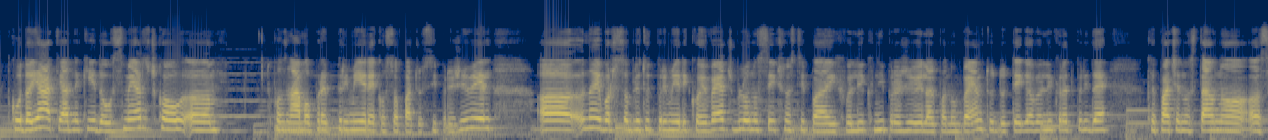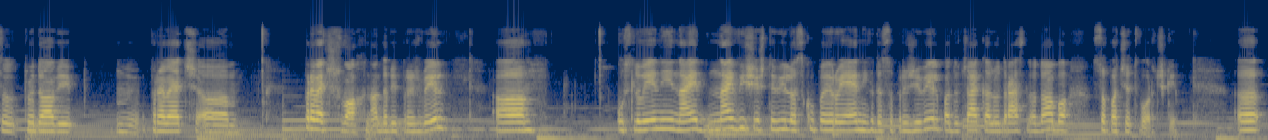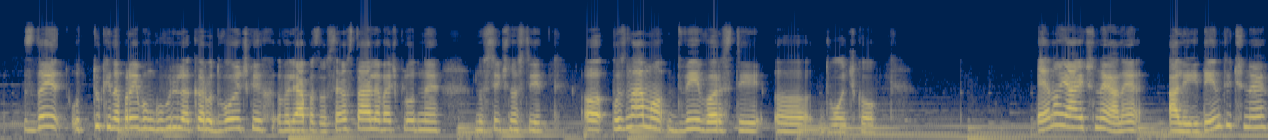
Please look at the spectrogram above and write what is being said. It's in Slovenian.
Tako da, ja, tja nekje do usmerčkov um, poznamo pre, primere, ko so pač vsi preživeli. Uh, najbrž so bili tudi primeri, ko je več bilo nosečnosti, pa jih veliko ni preživelo, ali pa noben, tudi do tega velikrat pride, ker pač enostavno uh, so plodovi m, preveč, um, preveč švohna, da bi preživeli. Um, v Sloveniji naj, najviše število skupaj rojenih, da so preživeli, pa dočakali odraslo dobo, so pa četvorčki. Uh, zdaj, tukaj naprej bom govorila kar o dvojčkih, velja pa za vse ostale večplodne nosečnosti. Uh, poznamo dve vrsti uh, dvojčkov. Eno jajčne, ne ali identične,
